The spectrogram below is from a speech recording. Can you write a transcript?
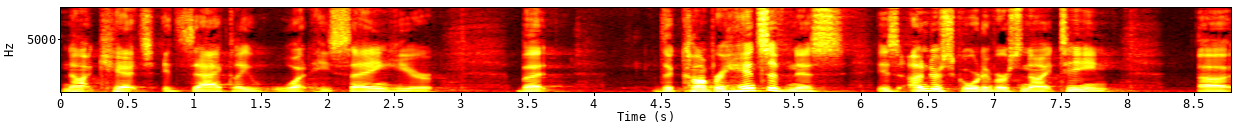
not catch exactly what he's saying here, but the comprehensiveness is underscored in verse 19. Uh,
